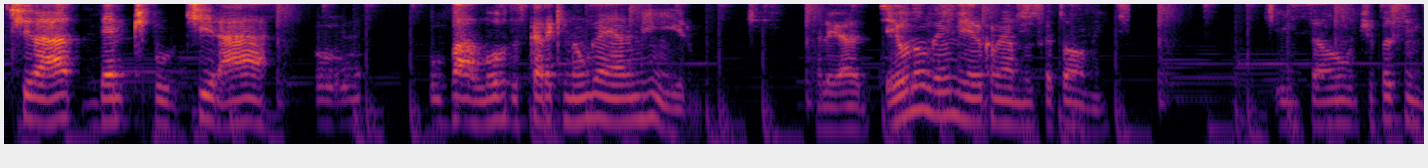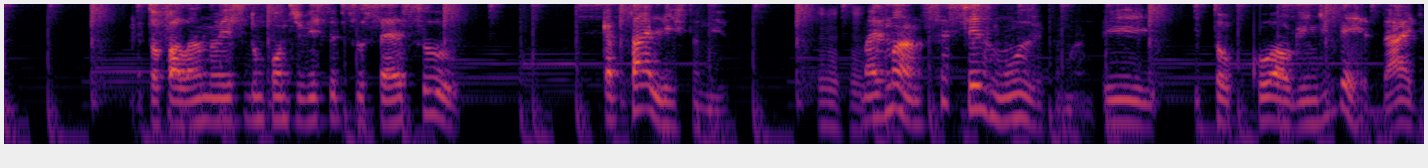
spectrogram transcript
tirar, de- tipo, tirar o, o valor dos caras que não ganharam dinheiro. Tá ligado? Eu não ganho dinheiro com a minha música atualmente. Então, tipo assim, eu tô falando isso de um ponto de vista de sucesso capitalista mesmo. Uhum. Mas, mano, você fez música, mano, e, e tocou alguém de verdade.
